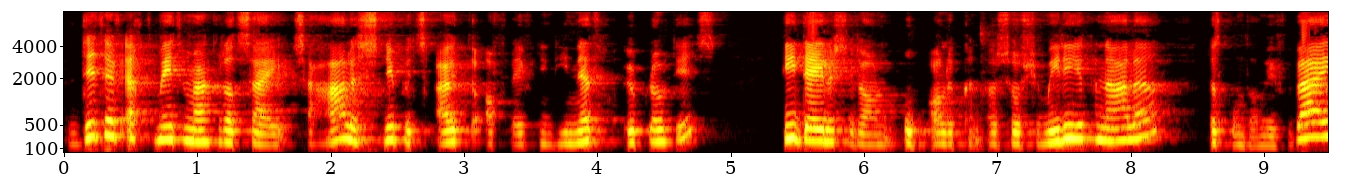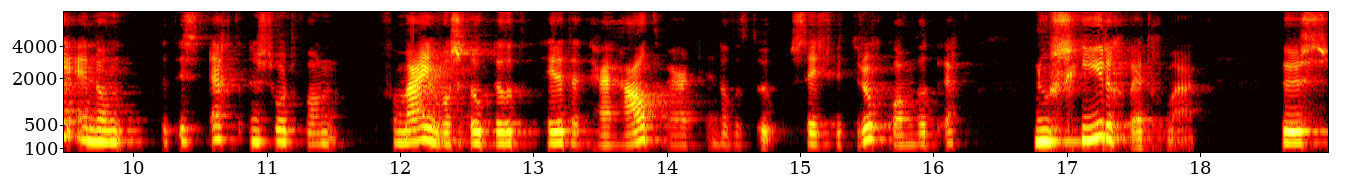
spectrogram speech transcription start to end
dit heeft echt mee te maken dat zij, ze halen snippets uit de aflevering die net geüpload is. Die delen ze dan op alle eh, social media kanalen. Dat komt dan weer voorbij. En dan, het is echt een soort van, voor mij was het ook dat het de hele tijd herhaald werd. En dat het steeds weer terugkwam. Dat het echt nieuwsgierig werd gemaakt. Dus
